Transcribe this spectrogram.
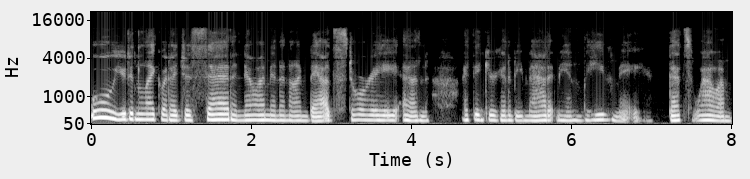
ooh, you didn't like what I just said and now I'm in an I'm bad story and I think you're going to be mad at me and leave me. That's wow, I'm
